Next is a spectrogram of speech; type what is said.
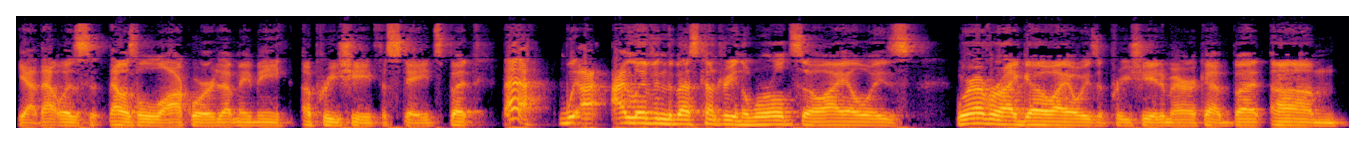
yeah, that was that was a little awkward. That made me appreciate the states, but ah, we, I, I, live in the best country in the world, so I always wherever I go, I always appreciate America. But um,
